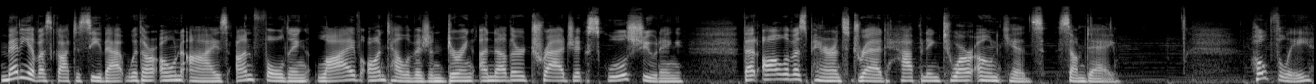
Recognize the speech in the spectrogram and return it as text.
many of us got to see that with our own eyes unfolding live on television during another tragic school shooting that all of us parents dread happening to our own kids someday. Hopefully,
